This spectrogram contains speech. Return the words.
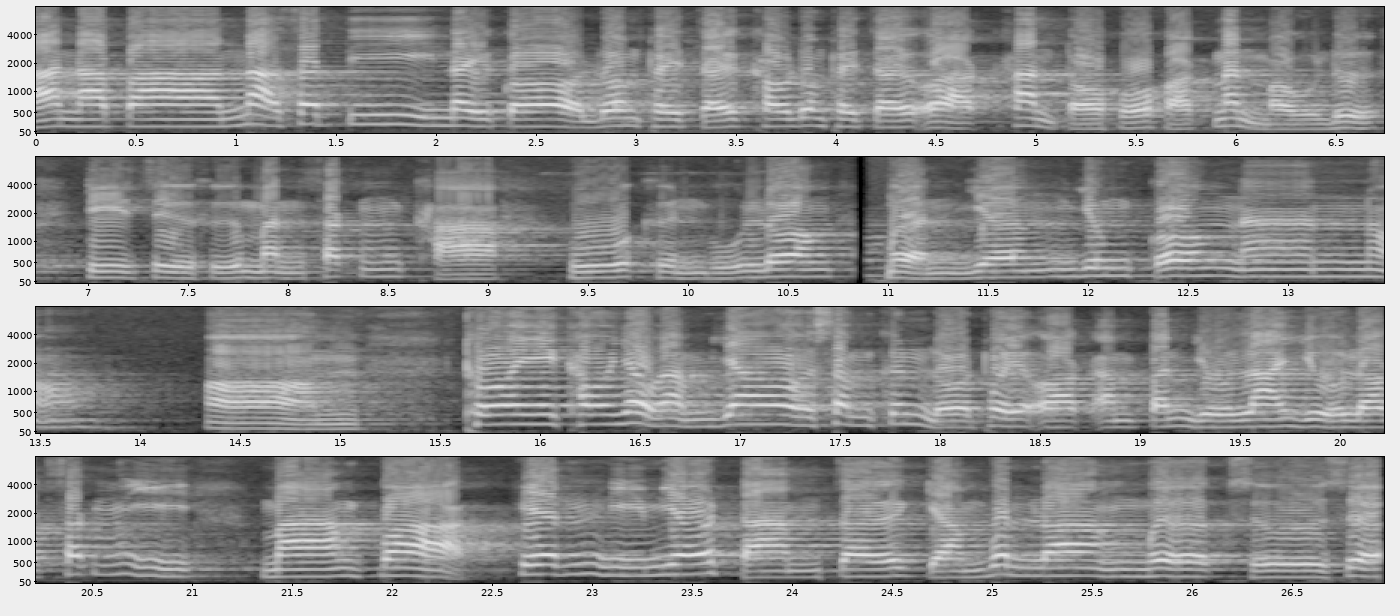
อานาปานาสติในก็ร่วมถอยใจเข้าร่วมถอยใจออกขั้นต่อโหหักนั่นเมาลือตีจือคือมันสักขาหูขึ้นบูลอง เหมือนยังยุ่มกองนานนอมถอยเขาเย้าอ่ำเย้าซ้ำขึ้นโหลถอยออกอ่ำปันอยู่ลายอยู่หลอกสักอีมางป้า เห็นนี่เมียวตามเจอแก้มบนล่างเมือกสู่เสื้อ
